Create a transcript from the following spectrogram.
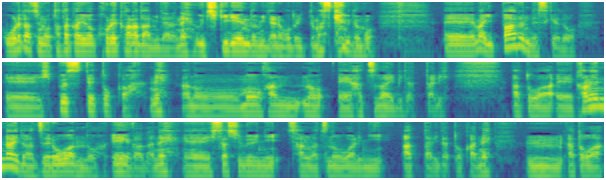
俺たちの戦いはこれからだ、みたいなね、打ち切りエンドみたいなこと言ってますけれども、えー、まあいっぱいあるんですけど、えー、ヒプステとかね、あのー、モンハンの、えー、発売日だったり、あとは、えー、仮面ライダー01の映画がね、えー、久しぶりに3月の終わりにあったりだとかね。うん、あとは、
